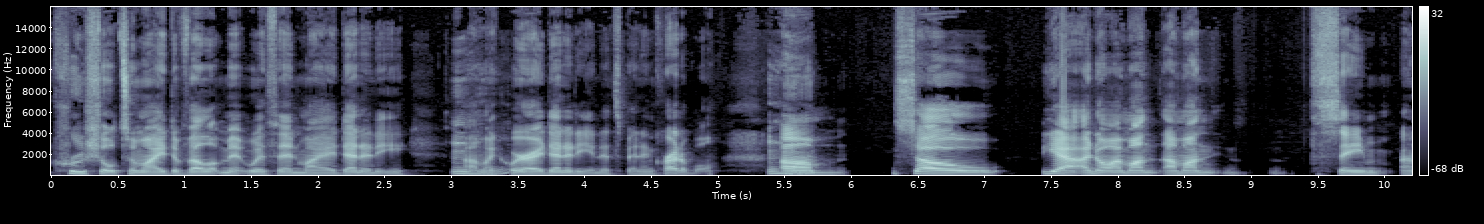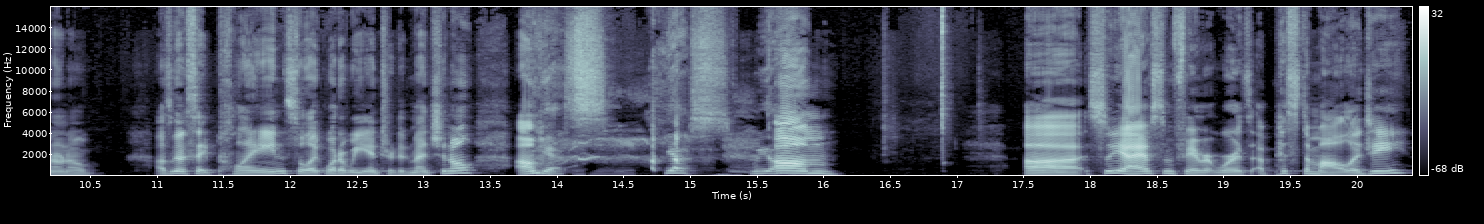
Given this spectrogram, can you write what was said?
crucial to my development within my identity, mm-hmm. uh, my mm-hmm. queer identity, and it's been incredible. Mm-hmm. Um, so yeah, I know I'm on I'm on the same. I don't know. I was gonna say plane. So like, what are we interdimensional? Um, yes, yes, we are. Um. Uh. So yeah, I have some favorite words. Epistemology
